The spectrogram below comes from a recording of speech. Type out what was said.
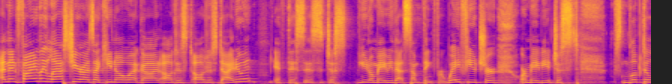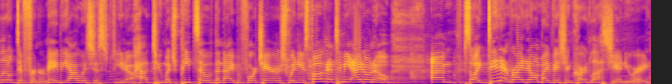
And then finally last year, I was like, you know what, God, I'll just I'll just die to it. If this is just, you know, maybe that's something for way future, or maybe it just looked a little different, or maybe I was just, you know, had too much pizza the night before Cherish when you spoke that to me. I don't know. Um, so I didn't write it on my vision card last January.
